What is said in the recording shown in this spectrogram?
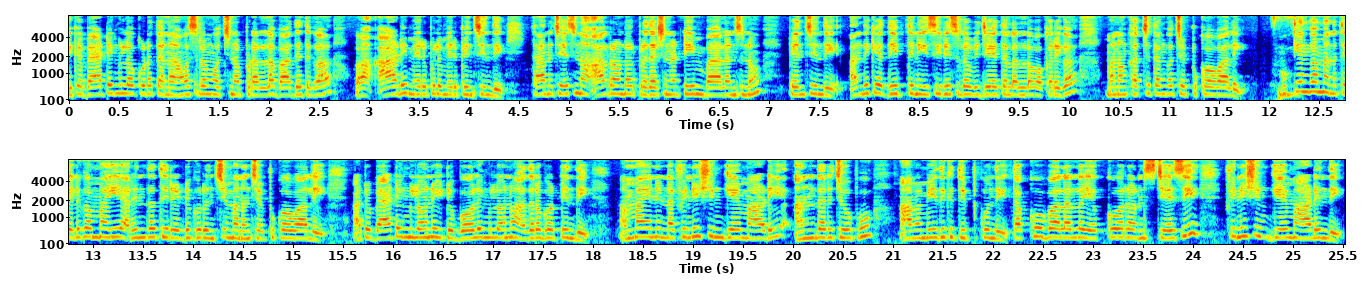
ఇక బ్యాటింగ్లో కూడా తన అవసరం వచ్చినప్పుడల్లా బాధ్యతగా ఆడి మెరుపులు మెరిపించింది. తాను చేసిన ఆల్రౌండర్ ప్రదర్శన టీం బ్యాలెన్స్ను పెంచింది. అందుకే దీప్తిని ఈ సిరీస్లో విజేతలలో ఒకరిగా మనం ఖచ్చితంగా చెప్పుకోవాలి. ముఖ్యంగా మన తెలుగు అమ్మాయి అరింధతి రెడ్డి గురించి మనం చెప్పుకోవాలి. అటు బ్యాటింగ్ లోను ఇటు బౌలింగ్ లోను అదరగొట్టింది. అమ్మాయి నిన్న ఫినిషింగ్ గేమ్ ఆడి అందరి చూపు ఆమె మీదకి తిప్పుకుంది. తక్కువ బాలల్లో ఎక్కువ రన్స్ చేసి ఫినిషింగ్ గేమ్ ఆడింది.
